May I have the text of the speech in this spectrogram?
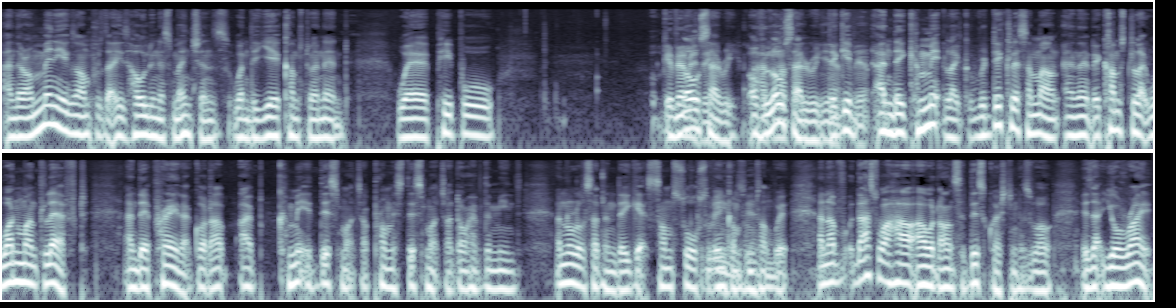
And there are many examples that His Holiness mentions when the year comes to an end, where people Give low everything. salary of low nothing. salary Yeah, they give yeah. and they commit like ridiculous amount and then it comes to like one month left and they're praying that God I, I've committed this much I promised this much I don't have the means and all of a sudden they get some source of Means, income from yeah. somewhere and I've, that's why how I would answer this question as well is that you're right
